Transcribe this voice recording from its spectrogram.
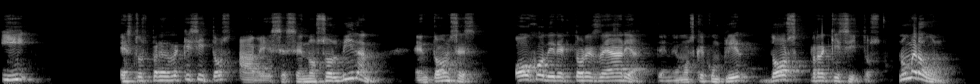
Y estos prerequisitos a veces se nos olvidan. Entonces, ojo directores de área, tenemos que cumplir dos requisitos. Número uno,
